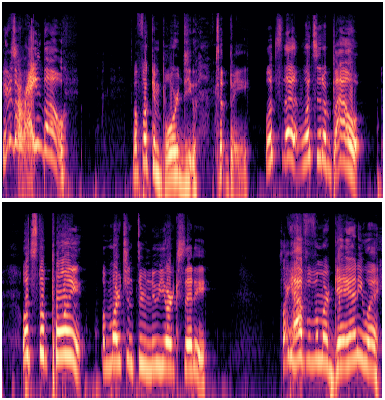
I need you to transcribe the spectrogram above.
here's a rainbow. How fucking bored do you have to be? What's that? What's it about? What's the point of marching through New York City? It's like half of them are gay anyway.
